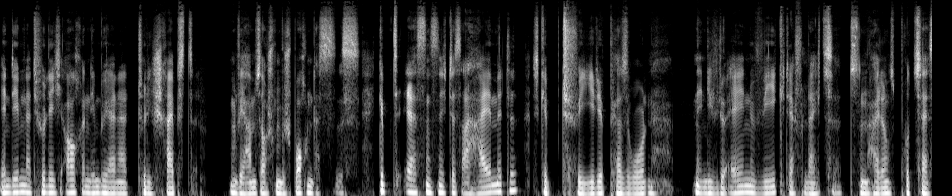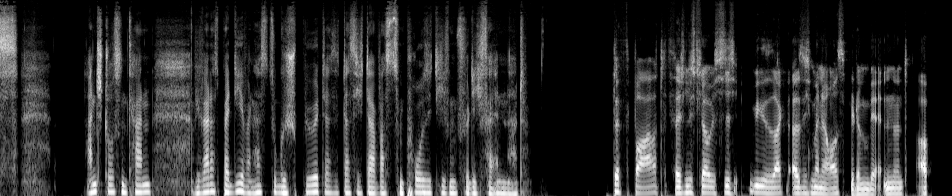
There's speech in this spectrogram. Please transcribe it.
In dem natürlich auch, in dem du ja natürlich schreibst, und wir haben es auch schon besprochen, dass es gibt erstens nicht das Allheilmittel. Es gibt für jede Person einen individuellen Weg, der vielleicht zu, einem Heilungsprozess anstoßen kann. Wie war das bei dir? Wann hast du gespürt, dass, dass sich da was zum Positiven für dich verändert? Das war tatsächlich, glaube ich, ich, wie gesagt, als ich meine Ausbildung beendet habe.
